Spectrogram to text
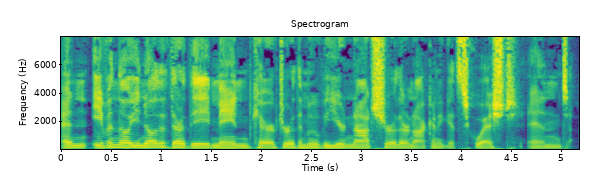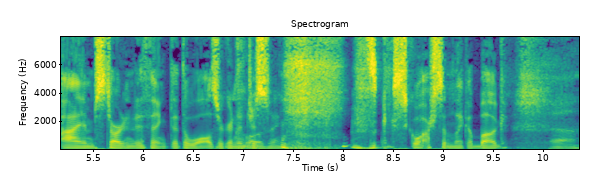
And even though you know that they're the main character of the movie, you're not sure they're not going to get squished. And I'm starting to think that the walls are going to just squash them like a bug. Uh,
